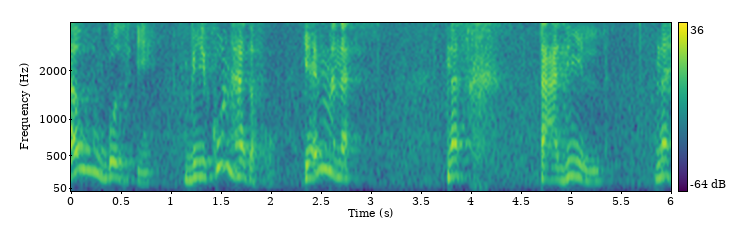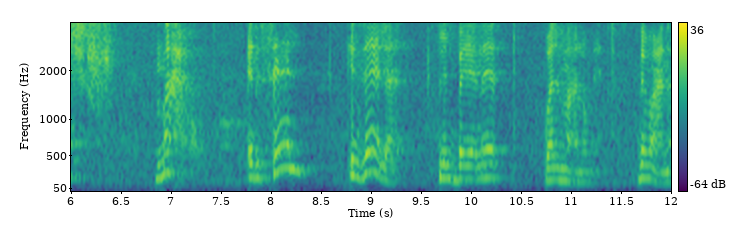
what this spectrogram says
أو جزئي. بيكون هدفه. يا إما نقل نسخ تعديل نشر محو إرسال إزالة للبيانات والمعلومات. بمعنى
